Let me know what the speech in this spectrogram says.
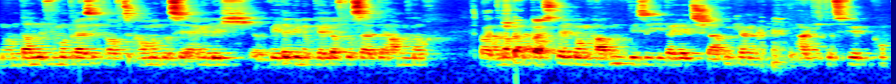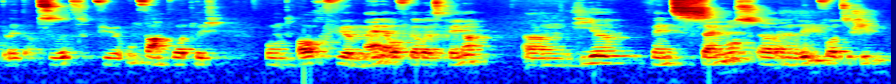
Und dann mit 35 drauf zu kommen, dass sie eigentlich weder genug Geld auf der Seite haben, noch eine Ausbildung haben, die sie da jetzt starten können, dann halte ich das für komplett absurd, für unverantwortlich und auch für meine Aufgabe als Trainer, ähm, hier, wenn es sein muss, äh, einen Regel vorzuschieben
